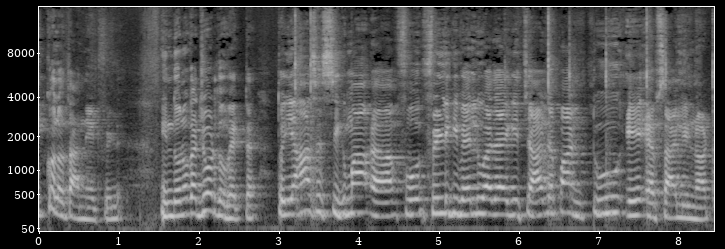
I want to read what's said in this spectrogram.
इक्वल होता है नेट फ़ील्ड। इन दोनों का जोड़ दो वेक्टर। तो यहाँ से सिग्मा फ़ील्ड की वैल्यू आ जाएगी charge upon two A epsilon naught.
